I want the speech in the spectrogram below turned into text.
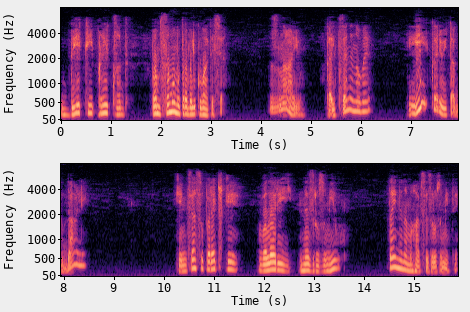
Дикий приклад. Вам самому треба лікуватися. Знаю, та й це не нове. Лікарю і так далі. Кінця суперечки Валерій не зрозумів та й не намагався зрозуміти.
